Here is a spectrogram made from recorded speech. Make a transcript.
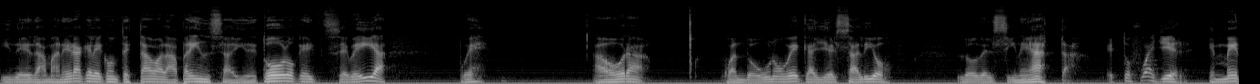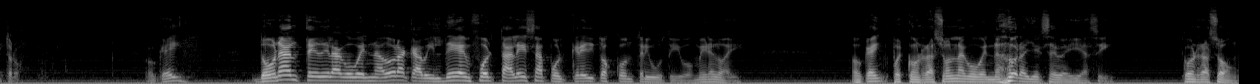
y de la manera que le contestaba la prensa y de todo lo que se veía. Pues ahora, cuando uno ve que ayer salió lo del cineasta, esto fue ayer en Metro. ¿Ok? Donante de la gobernadora cabildea en Fortaleza por créditos contributivos. Mírenlo ahí. ¿Ok? Pues con razón la gobernadora ayer se veía así. Con razón.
